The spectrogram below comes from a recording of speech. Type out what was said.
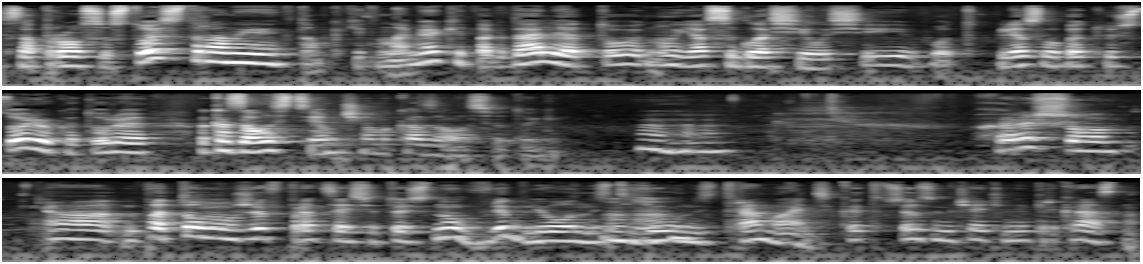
запросы с той стороны, там какие-то намеки и так далее, то ну, я согласилась и вот влезла в эту историю, которая оказалась тем, чем оказалась в итоге. Угу. Хорошо. А потом уже в процессе, то есть, ну, влюбленность, uh юность, романтика, это все замечательно и прекрасно.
